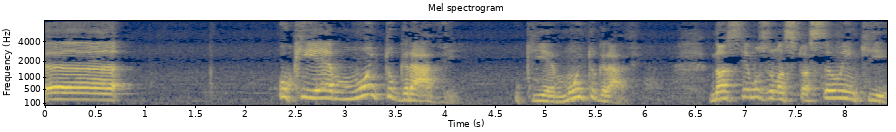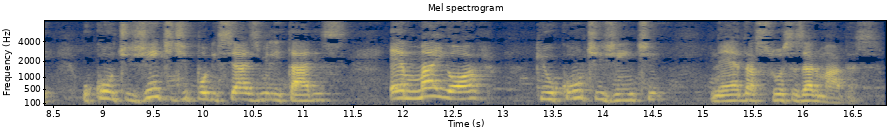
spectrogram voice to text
Uh, o que é muito grave, o que é muito grave, nós temos uma situação em que o contingente de policiais militares é maior que o contingente né, das Forças Armadas.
